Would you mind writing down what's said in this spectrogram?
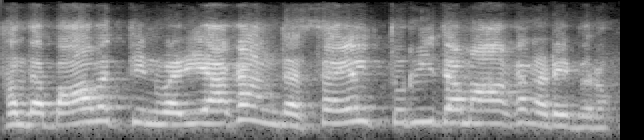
அந்த பாவத்தின் வழியாக அந்த செயல் துரிதமாக நடைபெறும்.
